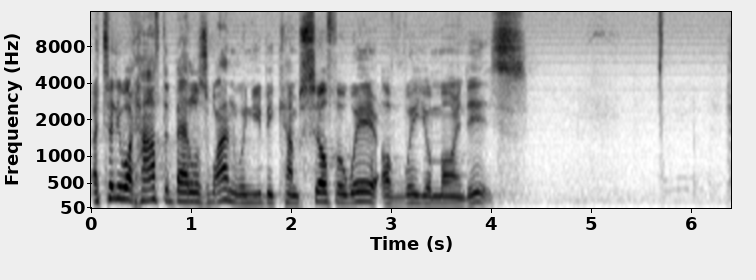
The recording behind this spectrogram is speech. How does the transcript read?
I tell you what, half the battle is won when you become self aware of where your mind is.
